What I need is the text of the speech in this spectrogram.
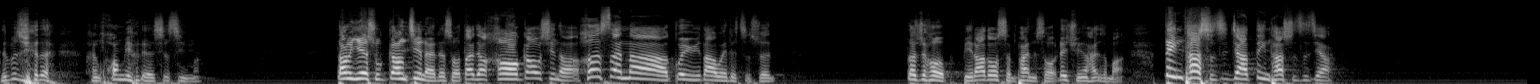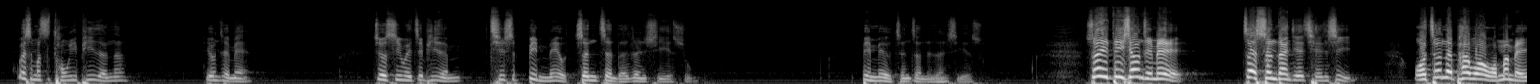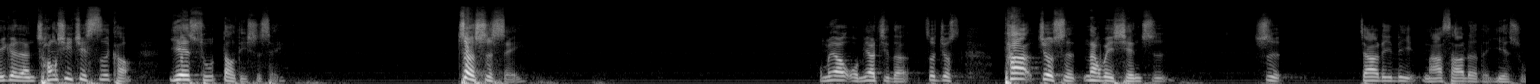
你不觉得很荒谬的事情吗？当耶稣刚进来的时候，大家好高兴的，和散那归于大卫的子孙。到最后，比拉多审判的时候，那群人喊什么？钉他十字架，钉他十字架。为什么是同一批人呢？弟兄姐妹，就是因为这批人其实并没有真正的认识耶稣，并没有真正的认识耶稣。所以弟兄姐妹，在圣诞节前夕，我真的盼望我们每一个人重新去思考：耶稣到底是谁？这是谁？我们要我们要记得，这就是他，就是那位先知，是。加利利拿撒勒的耶稣，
